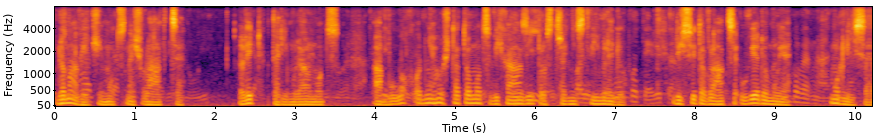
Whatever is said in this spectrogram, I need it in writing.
Kdo má větší moc než vládce? Lid, který mu dal moc, a Bůh, od něhož tato moc vychází prostřednictvím lidu. Když si to vládce uvědomuje, modlí se.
